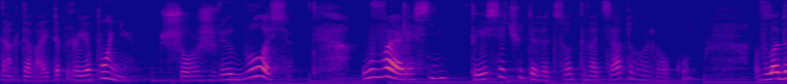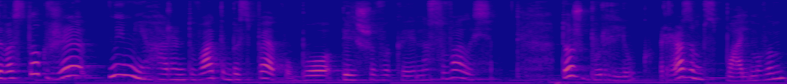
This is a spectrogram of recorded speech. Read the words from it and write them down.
Так, давайте про Японію. Що ж відбулося? У вересні 1920 року Владивосток вже не міг гарантувати безпеку, бо більшовики насувалися. Тож Бурлюк разом з Пальмовим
